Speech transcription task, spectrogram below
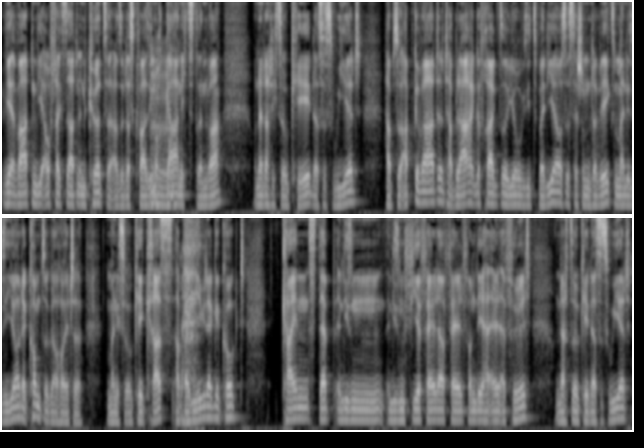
wir erwarten die Auftragsdaten in Kürze, also dass quasi mhm. noch gar nichts drin war. Und dann dachte ich so, okay, das ist weird. Hab so abgewartet, hab Lara gefragt, so, jo, wie sieht's bei dir aus? Ist der schon unterwegs? Und meinte sie, jo, der kommt sogar heute. Und meinte ich so, okay, krass. Hab bei mir wieder geguckt, kein Step in diesem, in diesem Vierfelder-Feld von DHL erfüllt und dachte, okay, das ist weird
